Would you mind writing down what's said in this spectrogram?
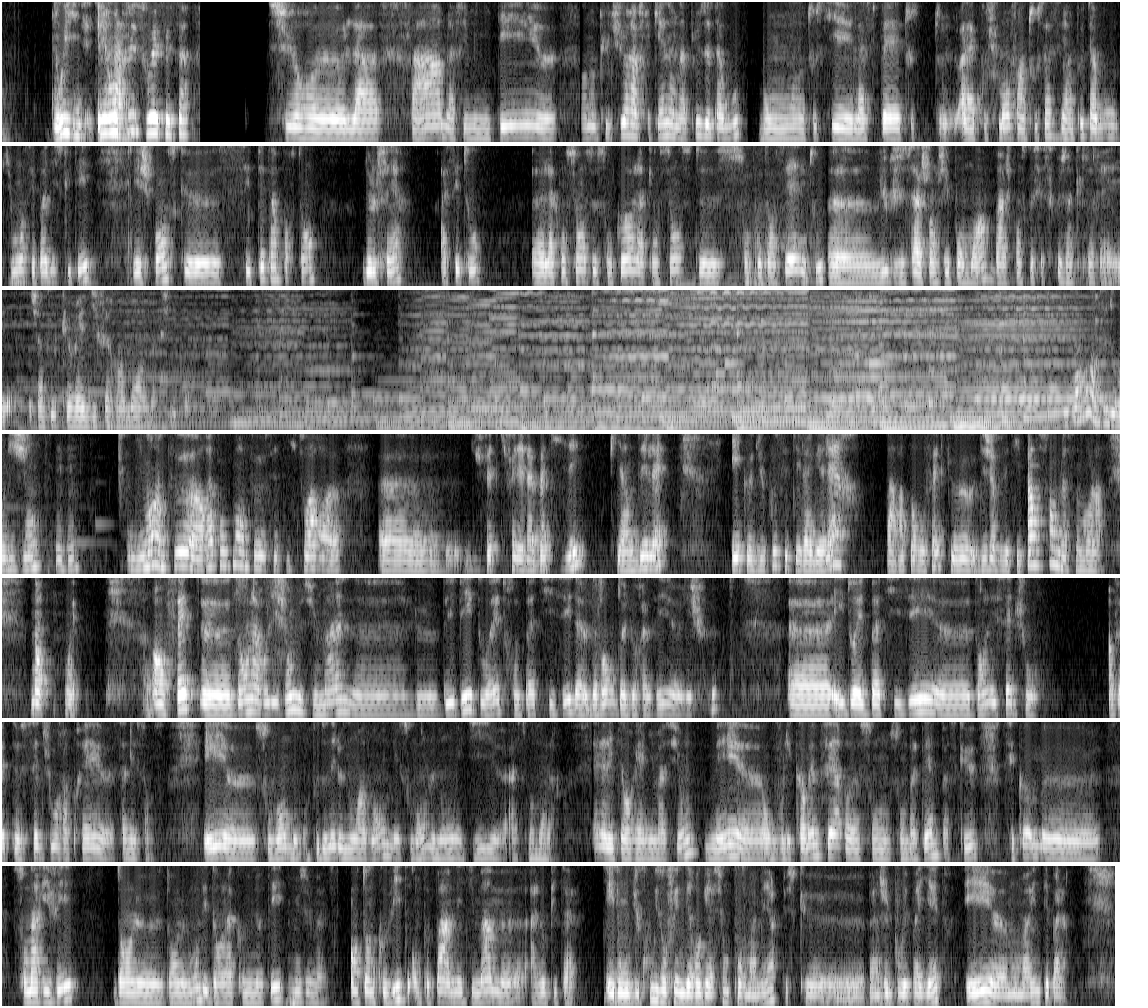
Oui, et en plus, ouais, c'est ça. Sur euh, la femme, la féminité, euh, dans nos cultures africaines, on a plus de tabous. Bon, tout ce qui est l'aspect à l'accouchement, enfin tout ça, c'est un peu tabou, du moins, c'est pas discuté. Et je pense que c'est peut-être important de le faire assez tôt euh, la conscience de son corps, la conscience de son potentiel et tout. Euh, vu que ça a changé pour moi, bah, je pense que c'est ce que j'inculquerai différemment à ma fille. Quoi. Parlons un peu de religion. Mm-hmm. Dis-moi un peu, euh, raconte-moi un peu cette histoire du fait qu'il fallait la baptiser qu'il y a un délai et que du coup c'était la galère par rapport au fait que déjà vous n'étiez pas ensemble à ce moment-là. Non, oui. En fait, euh, dans la religion musulmane, euh, le bébé doit être baptisé. D'abord, on doit lui raser euh, les cheveux. et il doit être baptisé dans les sept jours. En fait, sept jours après sa naissance. Et souvent, bon, on peut donner le nom avant, mais souvent le nom est dit à ce moment-là. Elle, elle était en réanimation, mais euh, on voulait quand même faire euh, son, baptême parce que c'est comme euh, son arrivée dans le, monde et dans la communauté musulmane. En temps de Covid, on ne peut pas amener d'imam à l'hôpital. Et donc, du coup, ils ont fait une dérogation pour ma mère, puisque ben, je ne pouvais pas y être et mon mari n'était pas là.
